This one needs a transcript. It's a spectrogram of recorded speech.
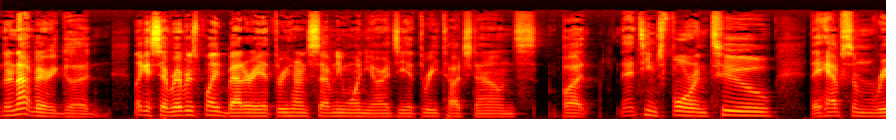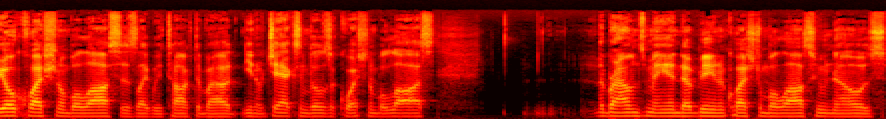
they're not very good. Like I said, Rivers played better. He had 371 yards. He had three touchdowns. But that team's four and two. They have some real questionable losses, like we talked about. You know, Jacksonville's a questionable loss. The Browns may end up being a questionable loss. Who knows?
